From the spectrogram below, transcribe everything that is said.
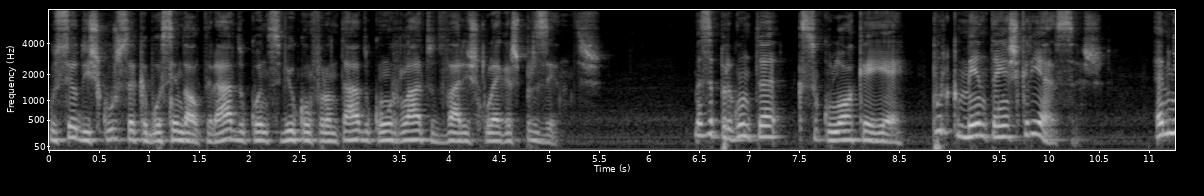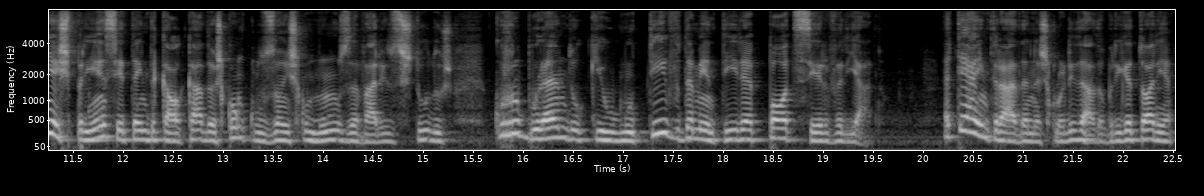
O seu discurso acabou sendo alterado quando se viu confrontado com o relato de vários colegas presentes. Mas a pergunta que se coloca é: por que mentem as crianças? A minha experiência tem decalcado as conclusões comuns a vários estudos, corroborando que o motivo da mentira pode ser variado. Até à entrada na escolaridade obrigatória,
